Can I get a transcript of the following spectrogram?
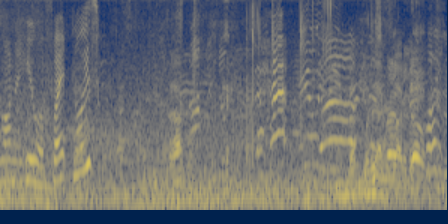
Want to hear a fight noise? He's Back What is it?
